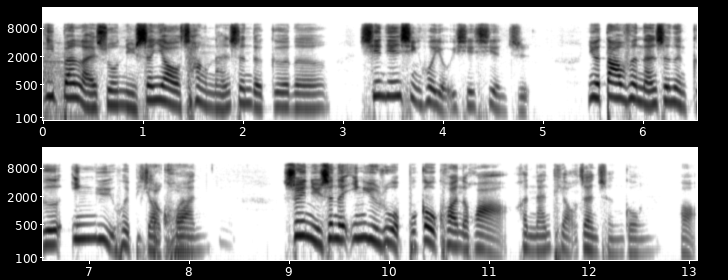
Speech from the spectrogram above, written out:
一般来说，女生要唱男生的歌呢，先天性会有一些限制，因为大部分男生的歌音域会比较宽，所以女生的音域如果不够宽的话，很难挑战成功。哦，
